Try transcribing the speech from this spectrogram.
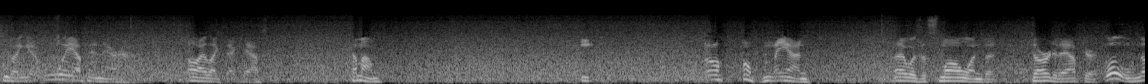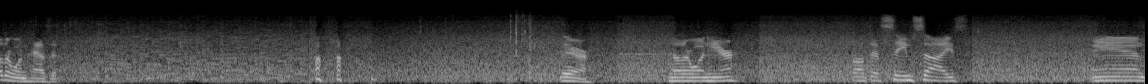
See if I can get way up in there. Oh, I like that cast. Come on. Eat. Oh, oh man. That was a small one, but darted after it. Whoa, another one has it. there. Another one here. About that same size. And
